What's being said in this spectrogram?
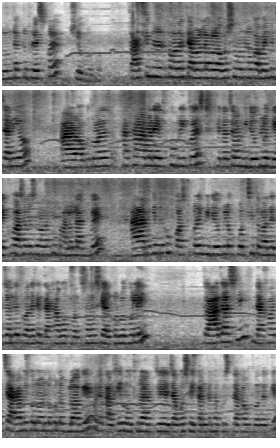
রুমটা একটু ফ্রেশ করে শুয়ে পড়ব। তো আজকে ভিডিওটা তোমাদের কেমন লাগল অবশ্যই বন্ধুরা কমেন্টে জানিও। আর তোমাদের কাছে আমার মানে খুব রিকোয়েস্ট সেটা হচ্ছে আমার ভিডিওগুলো দেখো, আশা করছি তোমাদের খুব ভালো লাগবে। আর আমি কিন্তু খুব কষ্ট করে ভিডিওগুলো করছি, তোমাদের জন্য তোমাদেরকে দেখাবো, তোমাদের সঙ্গে শেয়ার করব বলেই। তো আজ আসি, দেখা হচ্ছে আগামী কোনো অন্য কোনো ব্লগে মানে কালকে মথুরার যে যাব সেইখানটা সব কিছু দেখাবো তোমাদেরকে।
